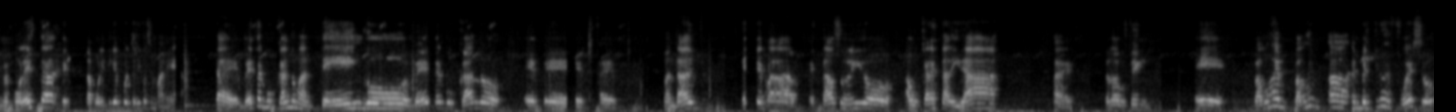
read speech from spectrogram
me molesta de la política en Puerto Rico se maneja. O sea, en vez de estar buscando mantengo, en vez de estar buscando eh, eh, eh, mandar gente para Estados Unidos a buscar estadidad. Perdón, Agustín. Eh, vamos, a, vamos a invertir los esfuerzos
